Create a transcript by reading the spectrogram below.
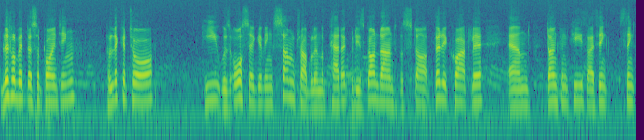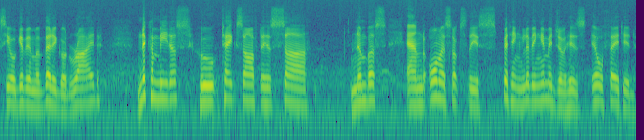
little bit disappointing. Pelicator, he was also giving some trouble in the paddock, but he's gone down to the start very quietly, and Duncan Keith, I think, thinks he'll give him a very good ride. Nicomedes, who takes after his sire Nimbus and almost looks the spitting living image of his ill-fated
